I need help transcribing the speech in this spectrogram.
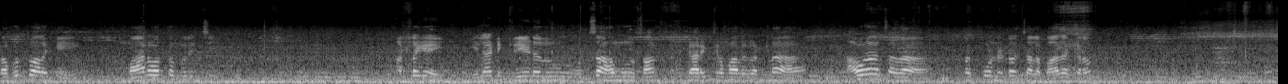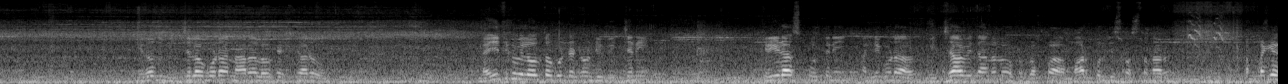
ప్రభుత్వాలకి మానవత్వం గురించి అట్లాగే ఇలాంటి క్రీడలు ఉత్సాహము సాంస్కృతిక కార్యక్రమాలు అట్లా అవగాహన చాలా తక్కువ ఉండటం చాలా బాధాకరం. ఈరోజు విద్యలో కూడా నారా లోకేష్ గారు నైతిక విలువలతో కూడినటువంటి విద్యని క్రీడా స్ఫూర్తిని అన్నీ కూడా విద్యా విధానంలో ఒక గొప్ప మార్పులు తీసుకొస్తున్నారు. అట్లాగే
